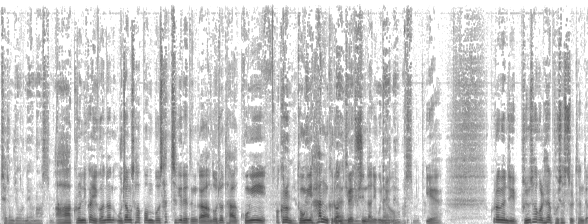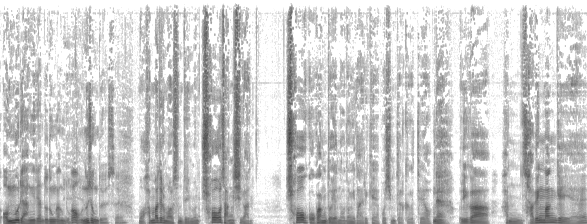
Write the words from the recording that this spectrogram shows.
최종적으로 내어나왔습니다. 아, 그러니까 이거는 우정사업본부 사측이라든가 노조 다 공의 어, 그럼요. 동의한 네. 그런 기획 추진단이군요. 네, 네, 맞습니다. 예. 그러면 이제 분석을 해 보셨을 텐데 업무량이란 노동 강도가 네. 어느 정도였어요? 뭐 한마디로 말씀드리면 초장시간, 초고강도의 노동이다 이렇게 보시면 될 것 같아요. 네. 우리가 한 400만 개의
